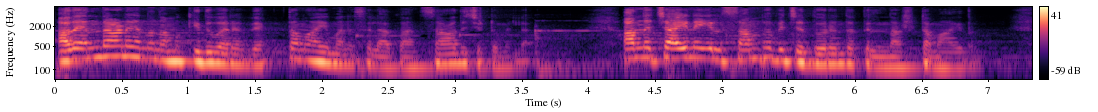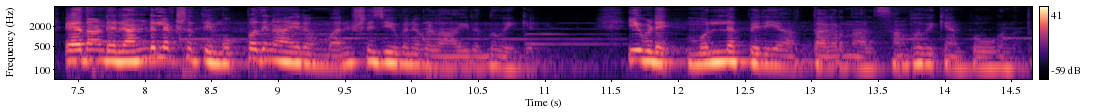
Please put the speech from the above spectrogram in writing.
അതെന്താണ് എന്ന് നമുക്ക് ഇതുവരെ വ്യക്തമായി മനസ്സിലാക്കാൻ സാധിച്ചിട്ടുമില്ല. അന്ന് ചൈനയിൽ സംഭവിച്ച ദുരന്തത്തിൽ നഷ്ടമായത് ഏതാണ്ട് രണ്ട് ലക്ഷത്തി മുപ്പതിനായിരം മനുഷ്യജീവനുകളായിരുന്നുവെങ്കിൽ ഇവിടെ മുല്ലപ്പെരിയാർ തകർന്നാൽ സംഭവിക്കാൻ പോകുന്നത്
